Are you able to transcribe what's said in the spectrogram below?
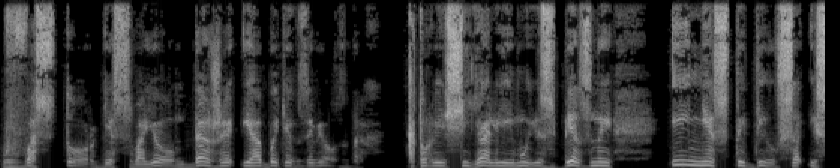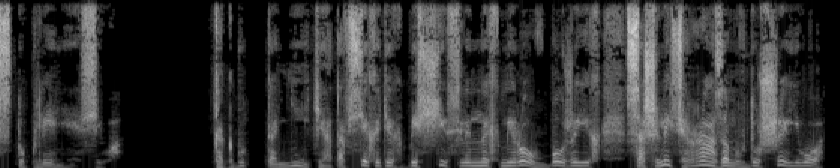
в восторге своем даже и об этих звездах, которые сияли ему из бездны, и не стыдился иступления сего. Как будто нити ото всех этих бесчисленных миров Божиих сошлись разом в душе его,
